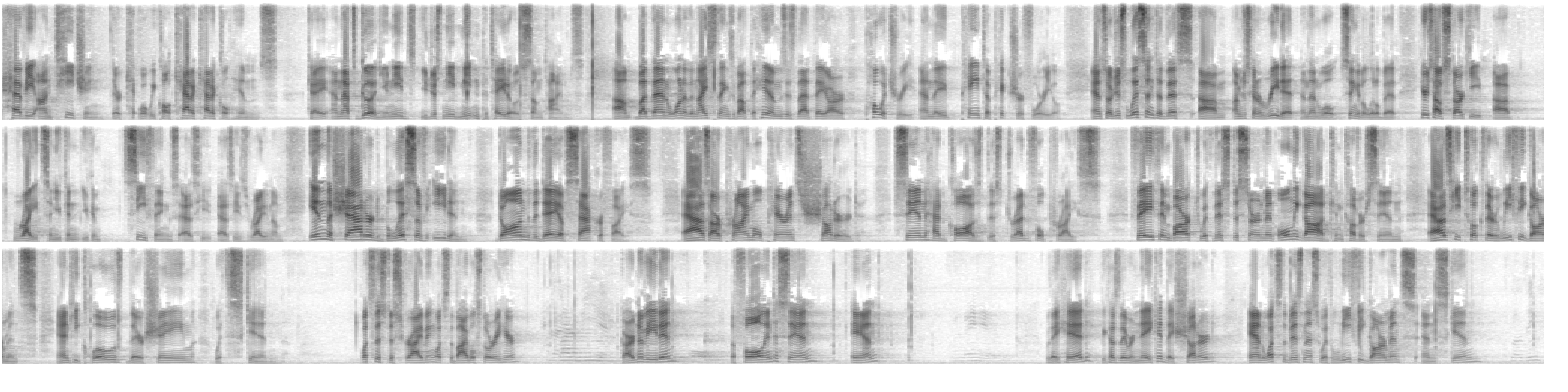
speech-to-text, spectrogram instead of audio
heavy on teaching. They're what we call catechetical hymns. Okay, and that's good. You need you just need meat and potatoes sometimes. Um, but then one of the nice things about the hymns is that they are poetry and they paint a picture for you. And so just listen to this. Um, I'm just going to read it and then we'll sing it a little bit. Here's how Starke uh, writes, and you can, you can see things as, he, as he's writing them. In the shattered bliss of Eden dawned the day of sacrifice. As our primal parents shuddered, sin had caused this dreadful price. Faith embarked with this discernment only God can cover sin, as he took their leafy garments and he clothed their shame with skin. What's this describing? What's the Bible story here? Garden of Eden. Garden of Eden, the fall into sin, and they hid because they were naked, they shuddered. And what's the business with leafy garments and skin? Clothing.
